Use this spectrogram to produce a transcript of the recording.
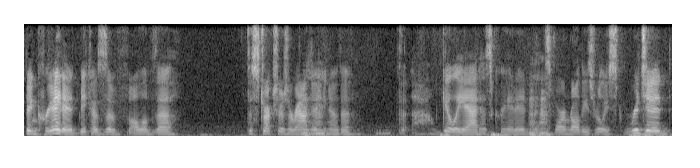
been created because of all of the the structures around Mm-hmm. it. You know, the, the how Gilead has created. And it's formed all these really rigid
